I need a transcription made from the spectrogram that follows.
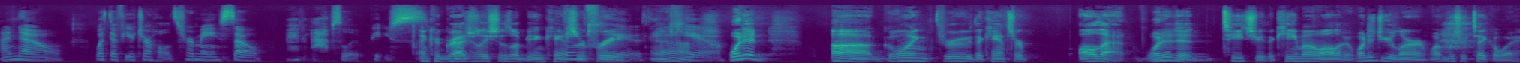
I know what the future holds for me. So I have absolute peace. And congratulations on being cancer free. Thank you. Thank Yeah. you. What did uh, going through the cancer all that. What did it Mhm. teach you? The chemo, all of it. What did you learn? What was your takeaway?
